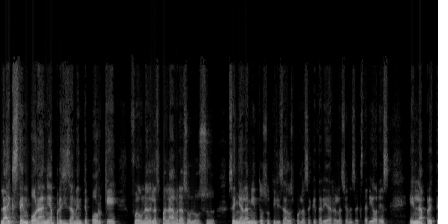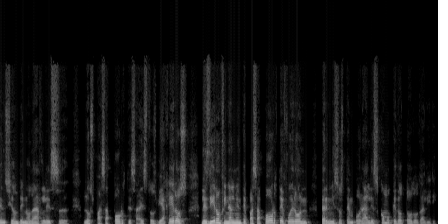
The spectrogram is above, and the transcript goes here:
la extemporánea precisamente porque fue una de las palabras o los eh, señalamientos utilizados por la Secretaría de Relaciones Exteriores en la pretensión de no darles eh, los pasaportes a estos viajeros. ¿Les dieron finalmente pasaporte? ¿Fueron permisos temporales? ¿Cómo quedó todo, Daliri?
